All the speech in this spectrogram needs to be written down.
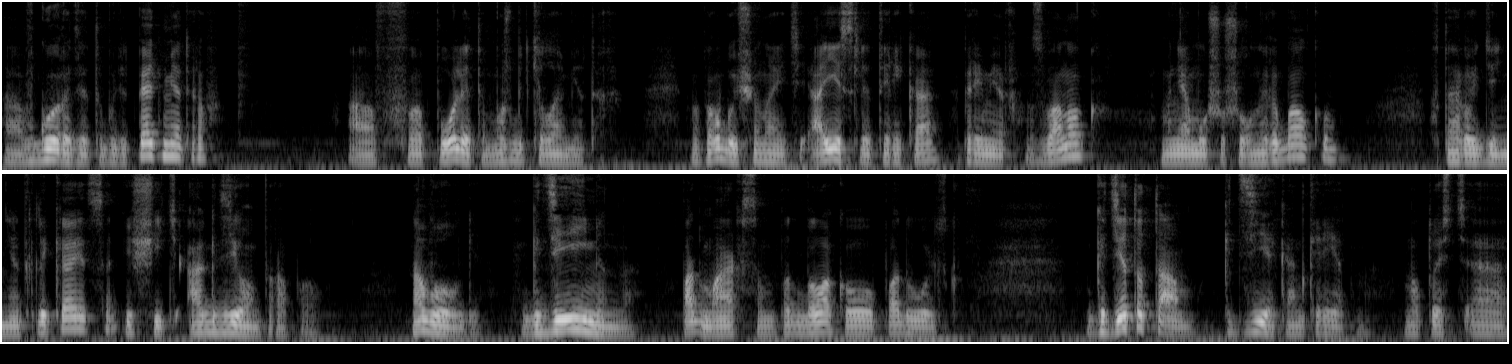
а, в городе это будет 5 метров, а в поле это может быть километр. Попробуй еще найти. А если это река, например, звонок, у меня муж ушел на рыбалку, второй день не откликается, ищите. А где он пропал? На Волге. Где именно? Под Марсом, под Балаково, под Вольском. Где-то там. Где конкретно? Ну, то есть, э,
